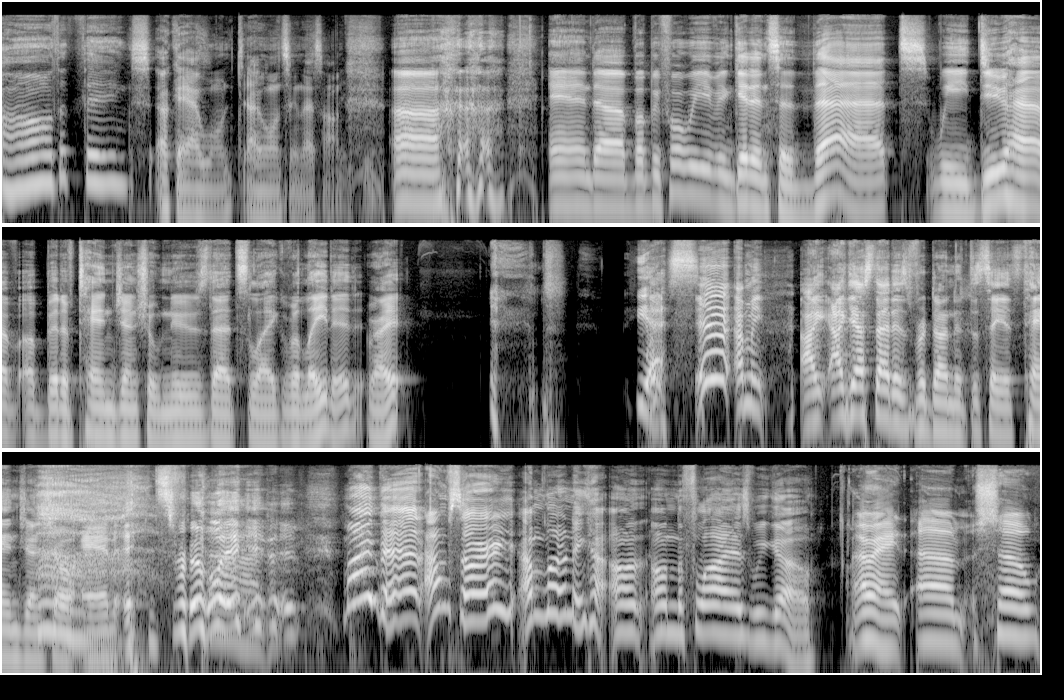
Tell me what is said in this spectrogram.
All the things. Okay, I won't. I won't sing that song. Uh, and uh, but before we even get into that, we do have a bit of tangential news that's like related, right? Yes. Yeah, I mean, I, I guess that is redundant to say it's tangential and it's related. My bad. I'm sorry. I'm learning how, on, on the fly as we go. All right. Um. So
